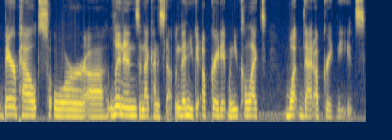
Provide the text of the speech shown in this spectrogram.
bear pelts or uh, linens and that kind of stuff. And then you can upgrade it when you collect what that upgrade needs.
